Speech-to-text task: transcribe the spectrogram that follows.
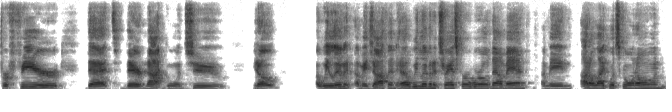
for fear that they're not going to, you know, we live it. I mean, Jonathan, hell, we live in a transfer world now, man. I mean, I don't like what's going on.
